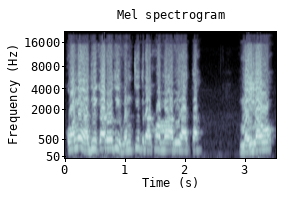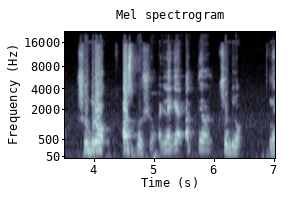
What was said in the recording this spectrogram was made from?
કોને અધિકારોથી વંચિત રાખવામાં આવ્યા હતા? મહિલાઓ, શૂદ્રો, અસ્પૃશ્યો, એટલે કે અત્ય શુદ્રો ને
